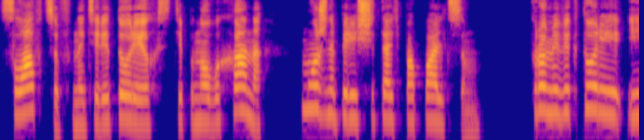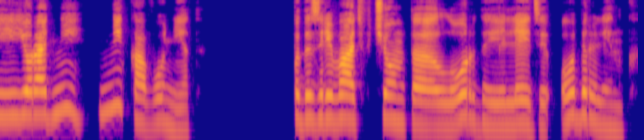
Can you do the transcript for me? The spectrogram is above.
Славцев на территориях степного хана можно пересчитать по пальцам. Кроме Виктории и ее родни, никого нет. Подозревать в чем-то лорда и леди Оберлинг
